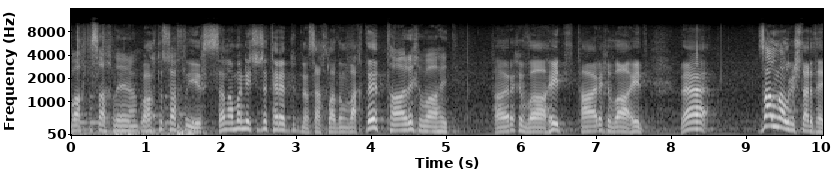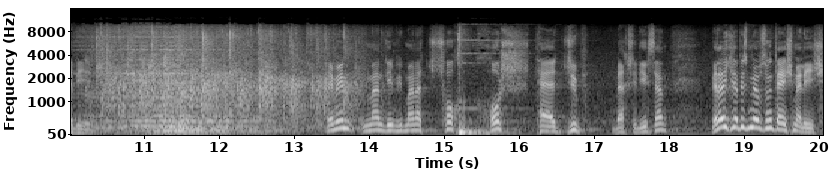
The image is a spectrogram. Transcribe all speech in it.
vaxtı saxlayıram. Vaxtı saxlayırsan, amma neçəsə tərəddüdlə saxladın vaxtı. Tarix vahid. Tarixi vahid, tarixi vahid və zalın alqışları təbii. Emin, mən deyim ki, mənə çox xoş təəccüb bəxş edirsən. Beləliklə biz mövzunu dəyişməliyik.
